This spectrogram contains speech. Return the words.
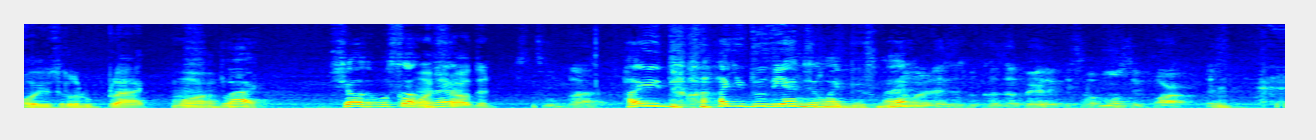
Oil's a little black. Come on. Black. Sheldon, what's Come up, on, man? Sheldon. It's too black. How you do how you do the engine like this, You know man? what it is? It's because I barely, it's mostly park.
